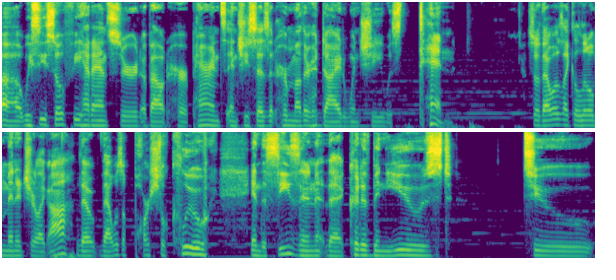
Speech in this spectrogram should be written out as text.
Uh, we see Sophie had answered about her parents, and she says that her mother had died when she was ten. So that was like a little miniature, like ah, that that was a partial clue in the season that could have been used to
